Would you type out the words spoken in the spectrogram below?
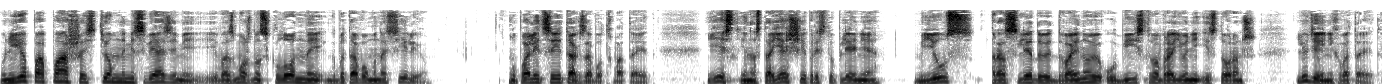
У нее папаша с темными связями и, возможно, склонный к бытовому насилию. У полиции и так забот хватает. Есть и настоящие преступления. Мьюз расследует двойное убийство в районе Исторанж. Людей не хватает.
